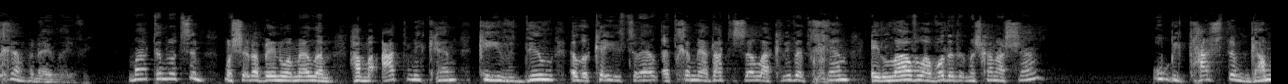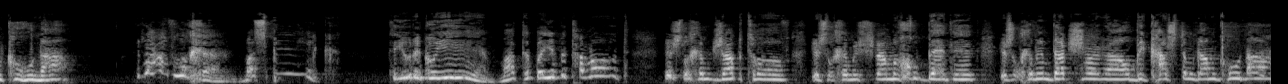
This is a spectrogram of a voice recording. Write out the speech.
לכם בני לוי. מה אתם רוצים? משה רבנו אומר להם, המעט מכם כי הבדיל אלוקי ישראל אתכם מעדת ישראל להקריב אתכם אליו לעבוד את משכן השם? וביקשתם גם כהונה? רב לכם, מספיק. תהיו רגועים, מה אתם באים בטענות? יש לכם ג'אב טוב, יש לכם משרה מכובדת, יש לכם עמדת שררה, וביקשתם גם כהונה.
